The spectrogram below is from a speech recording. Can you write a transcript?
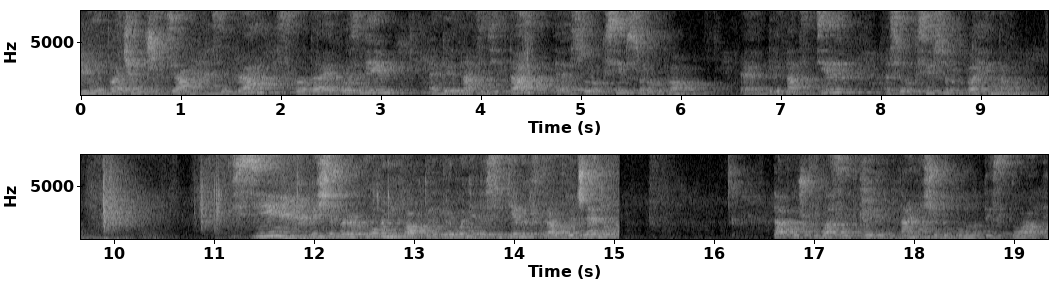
ми бачимо, що ця земля складає в розмірі е, 19 гектар е, 47-42. е, 19,47-42 гектара. Всі вище перераховані фактори приводять до суттєвих втрат бюджету. Також у вас відкрите питання щодо повноти сплати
